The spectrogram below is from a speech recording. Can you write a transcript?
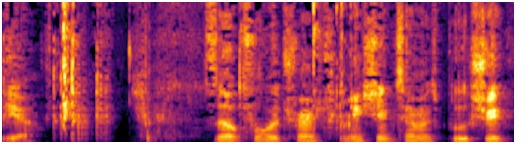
Yeah. So for transformation, same as Blue Streak,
